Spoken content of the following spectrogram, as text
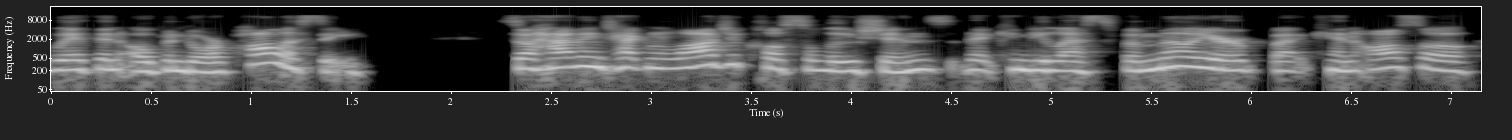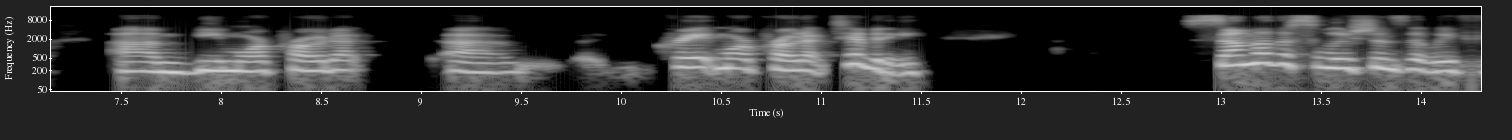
with an open door policy. So having technological solutions that can be less familiar, but can also um, be more product, uh, create more productivity. Some of the solutions that we've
